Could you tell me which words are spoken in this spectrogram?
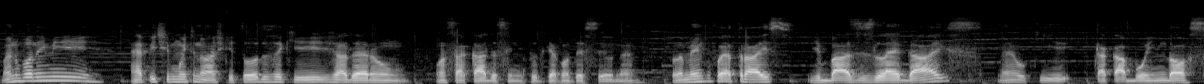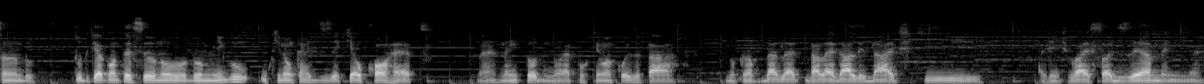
Mas não vou nem me repetir muito, não. Acho que todos aqui já deram uma sacada assim em tudo que aconteceu, né? O Flamengo foi atrás de bases legais, né? O que acabou endossando tudo que aconteceu no domingo, o que não quer dizer que é o correto, né? Nem todo, não é porque uma coisa tá no campo da, da legalidade que a gente vai só dizer amém, né?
